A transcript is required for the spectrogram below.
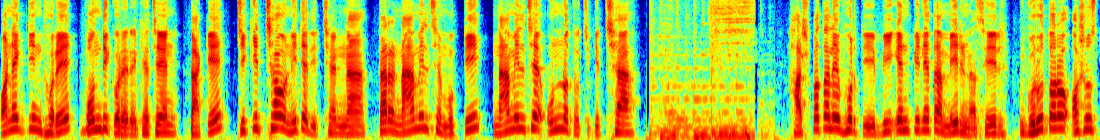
অনেক দিন ধরে বন্দি করে রেখেছেন। তাকে চিকিৎসাও নিতে দিচ্ছেন না। তার না মিলছে মুক্তি, না মিলছে উন্নত চিকিৎসা। হাসপাতালে ভর্তি বিএনপি নেতা মীর নাসির। গুরুতর অসুস্থ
